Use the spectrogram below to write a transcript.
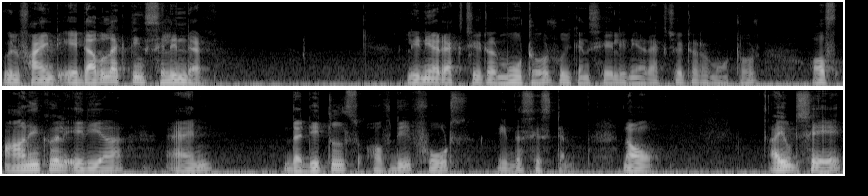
we will find a double acting cylinder linear actuator motor we can say linear actuator or motor of unequal area and the details of the force in the system. Now, I would say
